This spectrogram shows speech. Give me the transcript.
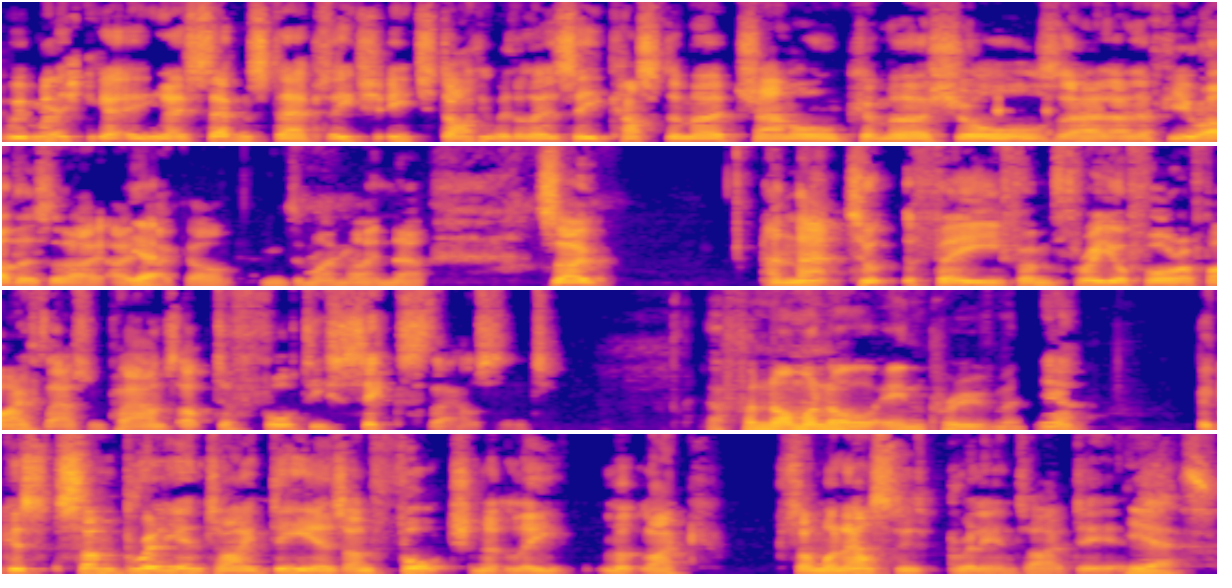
we managed to get you know seven steps each, each starting with let's see customer, channel, commercials, and, and a few others that I, I, I can't come into my mind now. So and that took the fee from three or four or five thousand pounds up to forty six thousand. A phenomenal improvement. Yeah, because some brilliant ideas, unfortunately, look like someone else's brilliant ideas. Yes,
